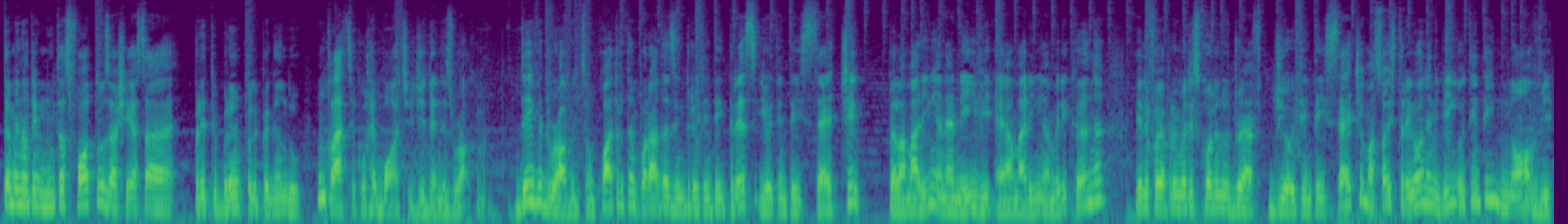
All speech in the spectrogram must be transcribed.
também não tem muitas fotos, achei essa preto e branco ele pegando um clássico rebote de Dennis Rodman. David Robinson, quatro temporadas entre 83 e 87 pela Marinha, né? Navy é a Marinha americana. Ele foi a primeira escolha no draft de 87, mas só estreou na NBA em 89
